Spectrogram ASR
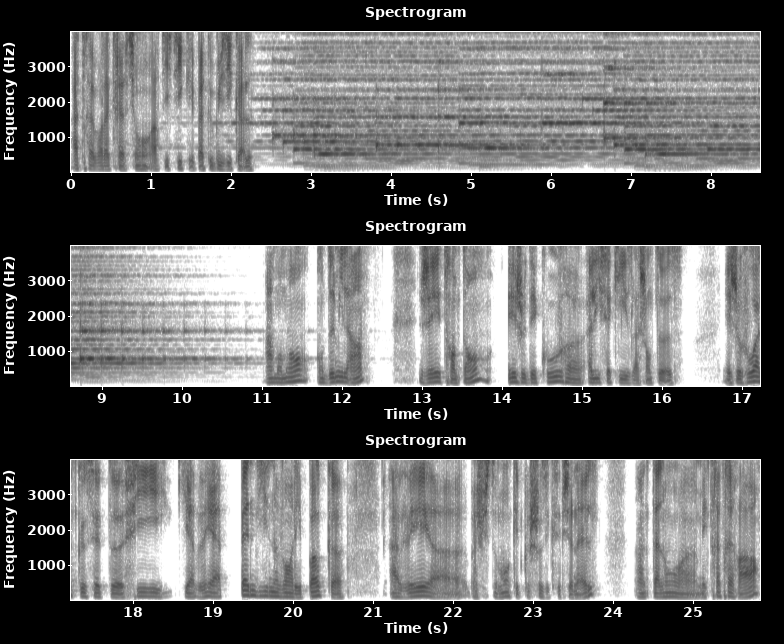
à travers la création artistique et pas que musicale. Un moment, en 2001, j'ai 30 ans et je découvre euh, Alicia Keys, la chanteuse. Et je vois que cette euh, fille qui avait à peine 19 ans à l'époque euh, avait bah, justement quelque chose d'exceptionnel, un talent mais très très rare.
